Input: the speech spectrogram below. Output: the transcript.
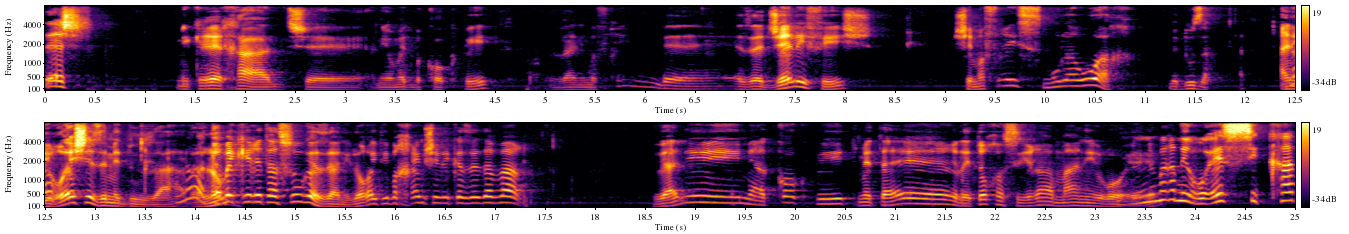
יש מקרה אחד שאני עומד בקוקפיט ואני מבחין באיזה jellyfish שמפריס מול הרוח. מדוזה. אני רואה שזה מדוזה, אבל אני אתה- לא מכיר את הסוג הזה, אני לא ראיתי בחיים שלי כזה דבר. ואני מהקוקפיט מתאר לתוך הסירה מה אני רואה. אני אומר, אני רואה סיכת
